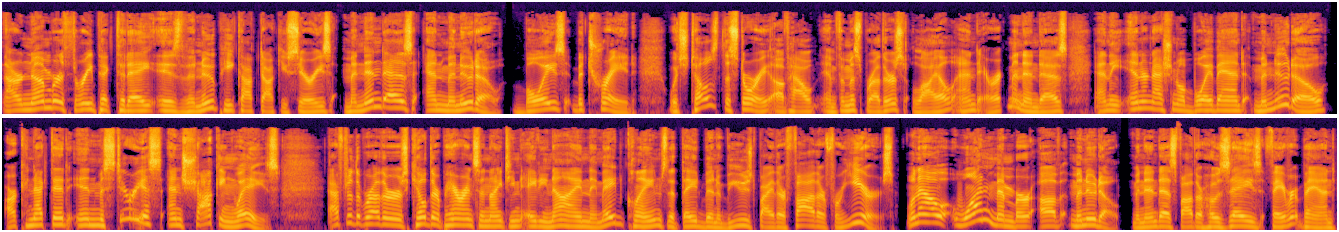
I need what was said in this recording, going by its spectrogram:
Our number three pick today is the new Peacock docuseries Menendez and Menudo, Boys Betrayed, which tells the story of how infamous brothers Lyle and Eric Menendez and the international boy band Menudo are connected in mysterious and shocking ways. After the brothers killed their parents in 1989, they made claims that they'd been abused by their father for years. Well, now, one member of Menudo, Menendez father Jose's favorite band,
